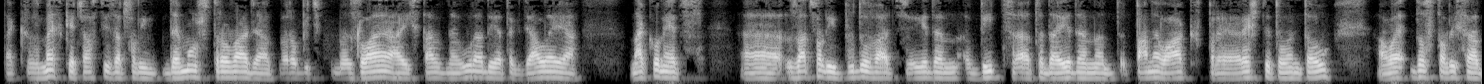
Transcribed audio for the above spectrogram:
tak z mestskej časti začali demonstrovať a robiť zlé aj stavebné úrady a tak ďalej. A nakoniec e, začali budovať jeden byt, teda jeden panelák pre reštituentov, ale dostali sa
